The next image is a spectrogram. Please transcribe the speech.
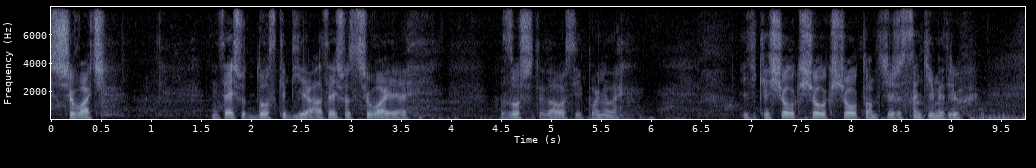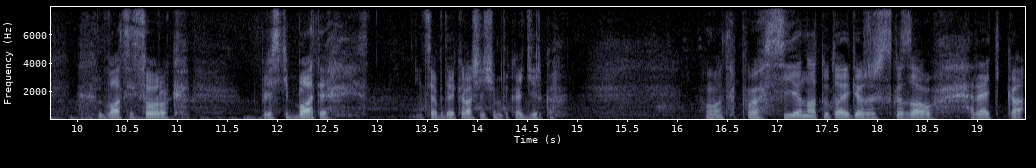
зшивач. Не цей, що доски б'є, а цей, що зшиває зошити, да, ось і поняли. І тільки щолк, там через сантиметрів 20-40 пристібати. І це буде краще, ніж така дірка. От, посіяна тут, як я вже сказав, редька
